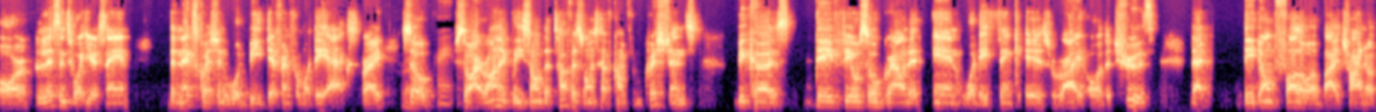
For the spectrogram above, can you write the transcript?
or listen to what you're saying, the next question would be different from what they asked, right? So, Right. so ironically, some of the toughest ones have come from Christians because they feel so grounded in what they think is right or the truth that they don't follow up by trying to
